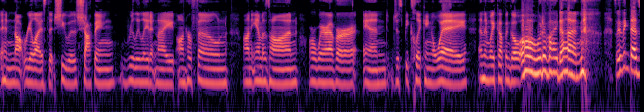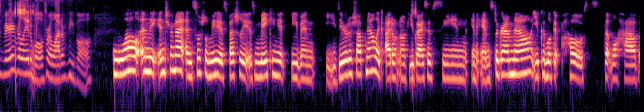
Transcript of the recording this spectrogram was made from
and not realize that she was shopping really late at night on her phone, on Amazon or wherever, and just be clicking away and then wake up and go, Oh, what have I done? so I think that's very relatable for a lot of people. Well, and the internet and social media, especially, is making it even easier to shop now. Like, I don't know if you guys have seen in Instagram now, you can look at posts that will have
